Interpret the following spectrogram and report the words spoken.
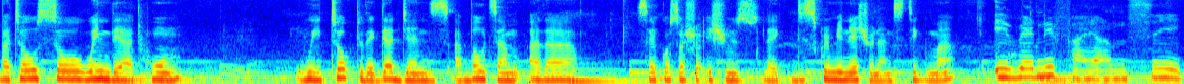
But also when they're at home, we talk to the guardians about some other psychosocial issues like discrimination and stigma. Even if I am sick,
